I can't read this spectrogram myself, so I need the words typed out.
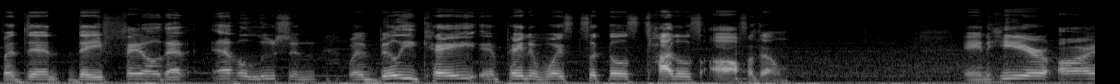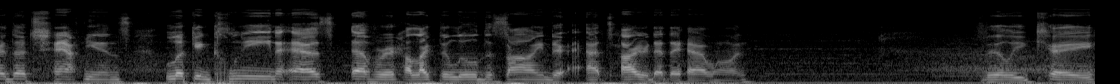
But then they failed at Evolution when Billie Kay and Peyton Royce took those titles off of them. And here are the champions looking clean as ever. I like the little design, their attire that they have on. Billie Kay,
